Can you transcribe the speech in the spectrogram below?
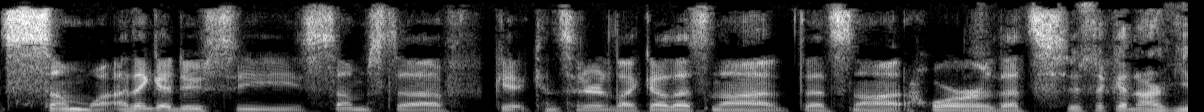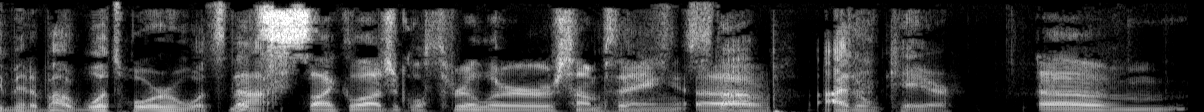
somewhat. I think I do see some stuff get considered like, oh, that's not that's not horror. That's There's like an argument about what's horror and what's not. that's psychological thriller or something. Stop. I don't care. Uh, um,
